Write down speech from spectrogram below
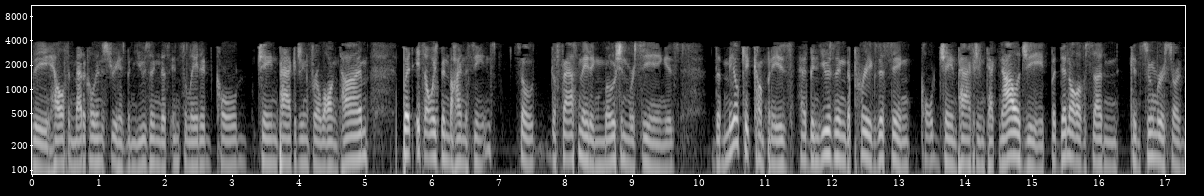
The health and medical industry has been using this insulated cold chain packaging for a long time, but it's always been behind the scenes. So the fascinating motion we're seeing is the meal kit companies had been using the pre-existing cold chain packaging technology, but then all of a sudden consumers started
